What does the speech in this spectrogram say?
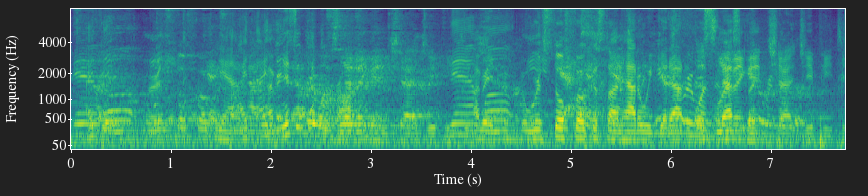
Yeah, I, I think it's a good Everyone's problem. living in Chat GPT. Yeah, I mean, we're still focused on how do we get out of this mess, living in Chat GPT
